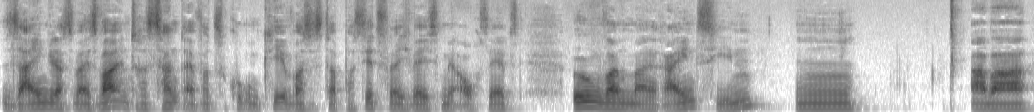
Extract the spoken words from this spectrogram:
sein gelassen, weil es war interessant, einfach zu gucken, okay, was ist da passiert. Vielleicht werde ich es mir auch selbst irgendwann mal reinziehen. Mhm. Aber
